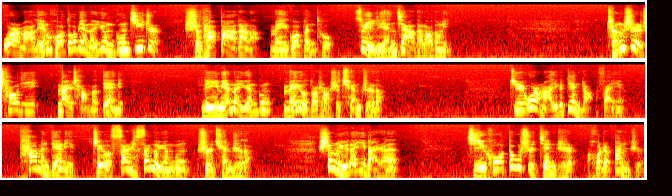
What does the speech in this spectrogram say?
沃尔玛灵活多变的用工机制。使它霸占了美国本土最廉价的劳动力。城市超级卖场的店里，里面的员工没有多少是全职的。据沃尔玛一个店长反映，他们店里只有三十三个员工是全职的，剩余的一百人几乎都是兼职或者半职，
